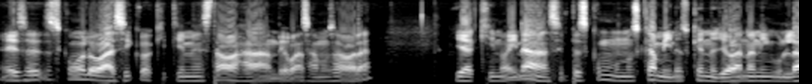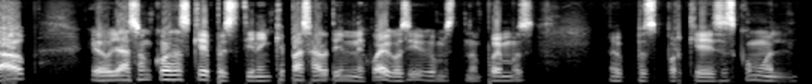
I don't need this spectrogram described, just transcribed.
eso es como lo básico. Aquí tiene esta bajada donde pasamos ahora. Y aquí no hay nada, siempre es como unos caminos que no llevan a ningún lado. Pero ya son cosas que pues tienen que pasar en el juego, ¿sí? No podemos, eh, pues porque eso es como el,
